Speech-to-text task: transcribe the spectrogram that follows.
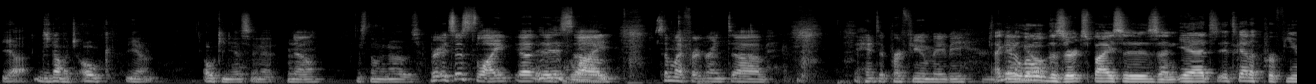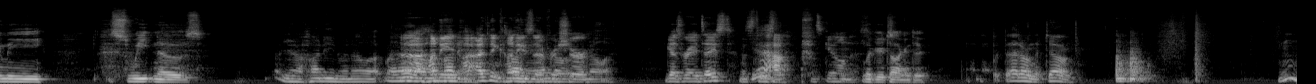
Yeah, there's not much oak. You know, oakiness in it. No. Just on the nose. It's just light. Uh, It it's is light. Um, semi-fragrant. Uh, a hint of perfume, maybe. I get a Bingo. little dessert spices, and yeah, it's it's got a perfumey, sweet nose. Yeah, honey and vanilla. Uh, well, Uh, honey- I- I think honey's there for sure. Vanilla. You guys ready to taste? Let's Yeah. taste Let's get on this. Look who you're talking to. Put that on the tongue. Hmm.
